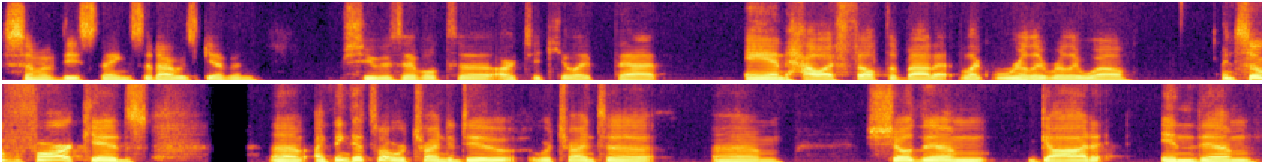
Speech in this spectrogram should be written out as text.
some of these things that I was given. She was able to articulate that and how I felt about it, like really, really well. And so for, our kids, um, I think that's what we're trying to do. We're trying to um, show them God in them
